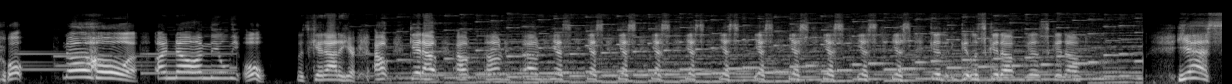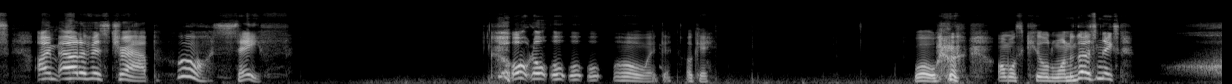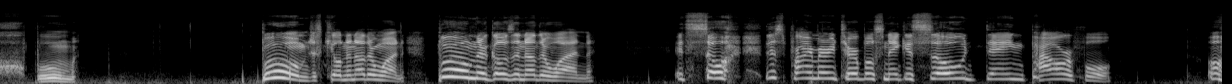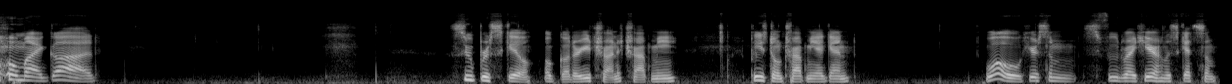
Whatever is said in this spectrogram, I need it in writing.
Oh! No! I know I'm the only. Oh, let's get out of here. Out! Get out! Out! Out! Out! Yes! Yes! Yes! Yes! Yes! Yes! Yes! Yes! Yes! Yes! Yes! Get! Get! Let's get out! Let's get out! Yes! I'm out of his trap. Oh, safe. Oh no! Oh! Oh! Oh! Oh! Okay. Okay. Whoa! Almost killed one of those snakes. Boom. Boom! Just killed another one. Boom! There goes another one. It's so. This primary turbo snake is so dang powerful. Oh my god. Super skill. Oh god, are you trying to trap me? Please don't trap me again. Whoa, here's some food right here. Let's get some.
